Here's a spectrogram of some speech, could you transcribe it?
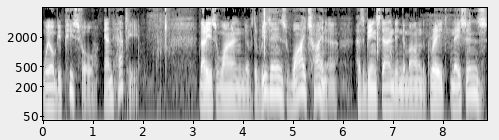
will be peaceful and happy. That is one of the reasons why China has been standing among the great nations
